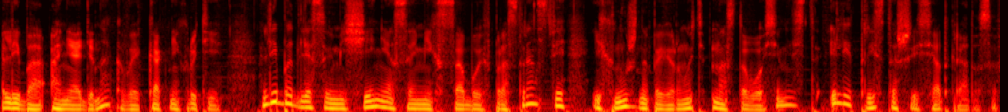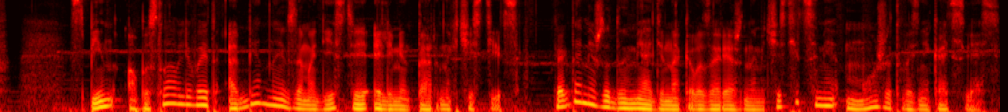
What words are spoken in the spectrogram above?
либо они одинаковые, как ни крути, либо для совмещения самих с собой в пространстве их нужно повернуть на 180 или 360 градусов. Спин обуславливает обменное взаимодействие элементарных частиц, когда между двумя одинаково заряженными частицами может возникать связь.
